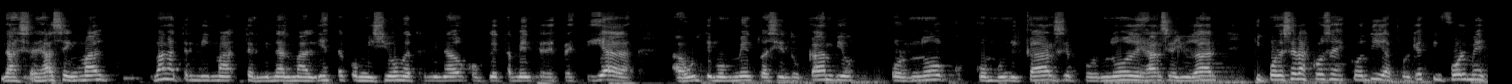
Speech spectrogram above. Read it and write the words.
las hacen mal, van a terminar, terminar mal y esta comisión ha terminado completamente desprestigiada a último momento haciendo cambios por no comunicarse, por no dejarse ayudar y por hacer las cosas escondidas, porque este informe,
